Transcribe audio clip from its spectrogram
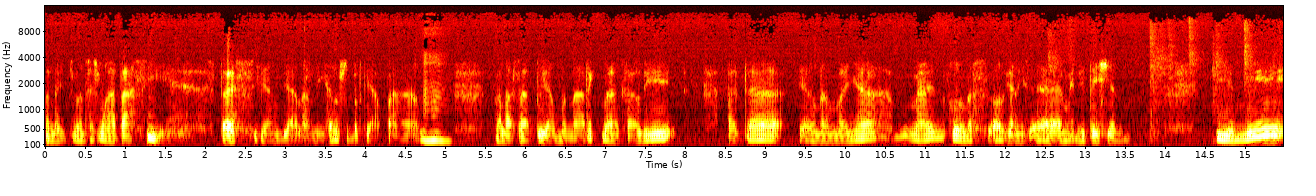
Manajemen stres mengatasi stres yang dialami harus seperti apa. Mhm. Salah satu yang menarik barangkali ada yang namanya mindfulness eh, meditation. Ini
